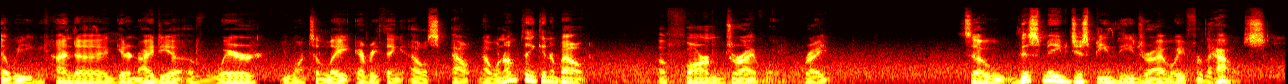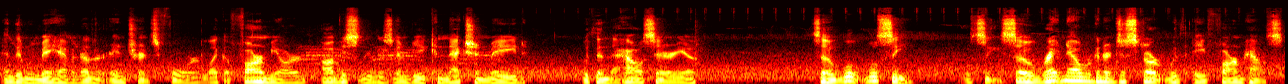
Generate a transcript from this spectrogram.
That we kind of get an idea of where you want to lay everything else out. Now, when I'm thinking about a farm driveway, right? So this may just be the driveway for the house, and then we may have another entrance for like a farmyard. Obviously, there's going to be a connection made within the house area. So we'll we'll see. We'll see. So right now we're going to just start with a farmhouse.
